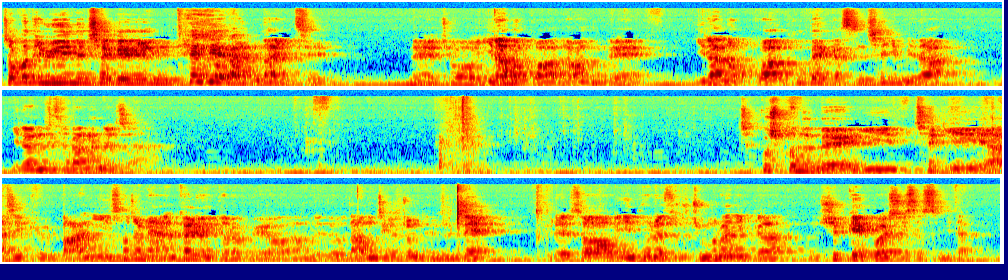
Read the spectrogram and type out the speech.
첫 번째 위에 있는 책은 테헤란 나이트. 네, 저 이란어과 나왔는데 이란어과 후배가 쓴 책입니다. 이란을 사랑한 여자. 네. 찾고 싶었는데 이 책이 아직 그 많이 서점에 안 깔려 있더라고요. 아무래도 나온 지가 좀 됐는데 그래서 인터넷으로 주문하니까 쉽게 구할 수 있었습니다.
